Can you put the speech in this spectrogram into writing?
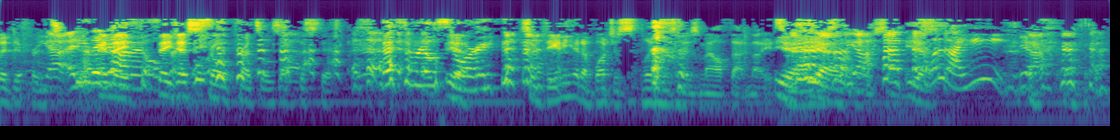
know the difference. yeah, and, And they, stole they, they just stole pretzels off the stick. That's the real story. So Danny had a bunch of splitters in his mouth that night. So Yeah, yeah. makes Yeah. Yeah. What did I eat? yeah.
